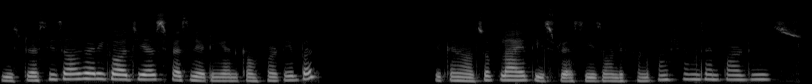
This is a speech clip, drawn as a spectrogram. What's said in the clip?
These dresses are very gorgeous fascinating and comfortable. You can also apply these dresses on different functions and parties.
